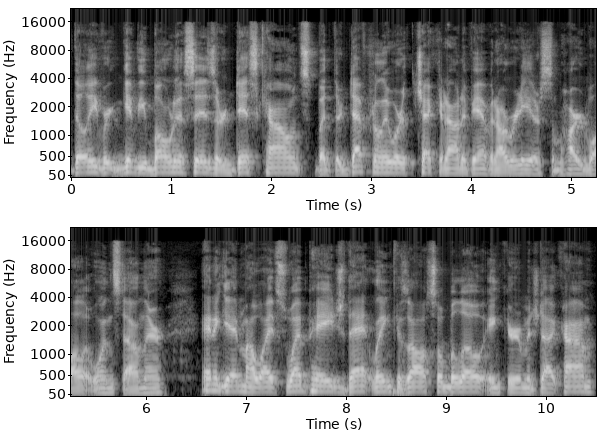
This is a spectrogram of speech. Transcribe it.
they'll either give you bonuses or discounts, but they're definitely worth checking out if you haven't already. There's some hard wallet ones down there. And again, my wife's webpage, that link is also below, inkurimage.com.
